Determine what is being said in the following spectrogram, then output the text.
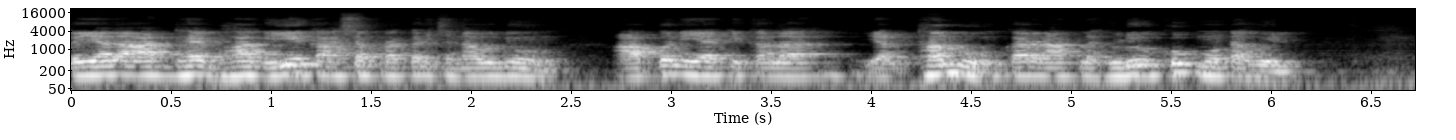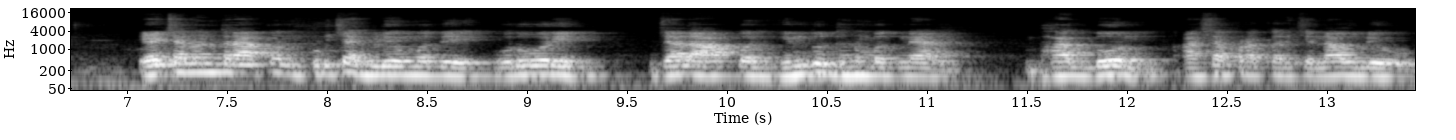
तर याला अध्याय भाग एक अशा प्रकारचे नाव देऊन आपण या ठिकाला या थांबू कारण आपला व्हिडिओ खूप मोठा होईल. याच्यानंतर आपण पुढच्या व्हिडिओमध्ये उर्वरित ज्याला आपण हिंदू धर्मज्ञान भाग दोन अशा प्रकारचे नाव देऊ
